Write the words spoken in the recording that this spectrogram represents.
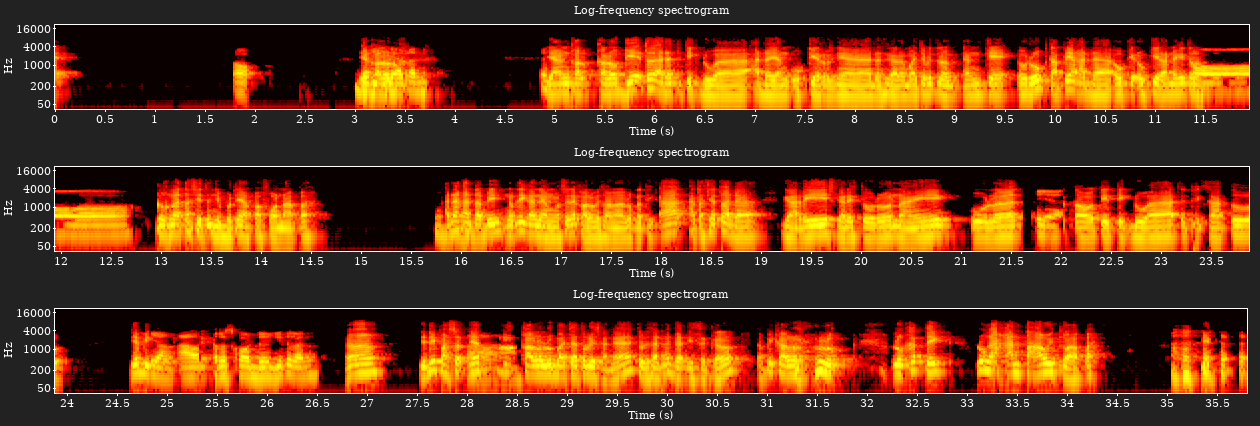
oh Ya, kalau lu- Yang kalau kalau G tuh ada titik dua, ada yang ukirnya dan segala macam itu loh. Yang kayak huruf tapi yang ada ukir-ukirannya gitu loh. oh Gue nggak tahu sih itu nyebutnya apa, font apa. Ada kan tapi ngerti kan yang maksudnya kalau misalnya lu ketik A, atasnya tuh ada garis, garis turun, naik, ulet, iya atau titik dua, titik satu. Dia bikin yang alt terus kode gitu kan Heeh. Jadi passwordnya Ah. kalau lu baca tulisannya, tulisannya God is a girl, tapi kalau lu lu ketik, lu nggak akan tahu itu apa.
